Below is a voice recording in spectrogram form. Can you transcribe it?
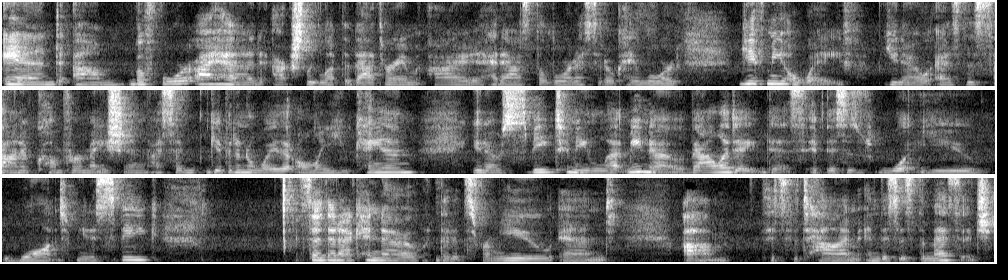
and um, before I had actually left the bathroom, I had asked the Lord, I said, okay, Lord, give me a wave, you know, as this sign of confirmation. I said, give it in a way that only you can. You know, speak to me, let me know, validate this if this is what you want me to speak, so that I can know that it's from you and um, it's the time and this is the message.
